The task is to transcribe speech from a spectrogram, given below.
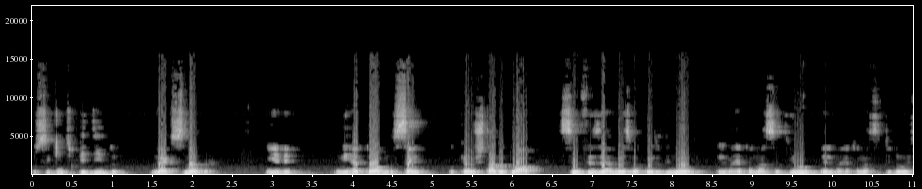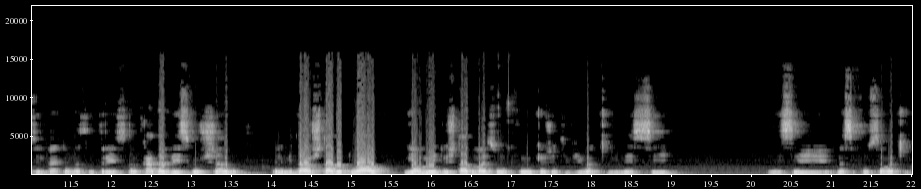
o seguinte pedido, next number. E ele me retorna 100, porque é o estado atual. Se eu fizer a mesma coisa de novo, ele vai retornar 101, ele vai retornar 102, ele vai retornar 103. Então, cada vez que eu chamo, ele me dá o estado atual e aumenta o estado mais um, que foi o que a gente viu aqui nesse, nesse, nessa função aqui.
